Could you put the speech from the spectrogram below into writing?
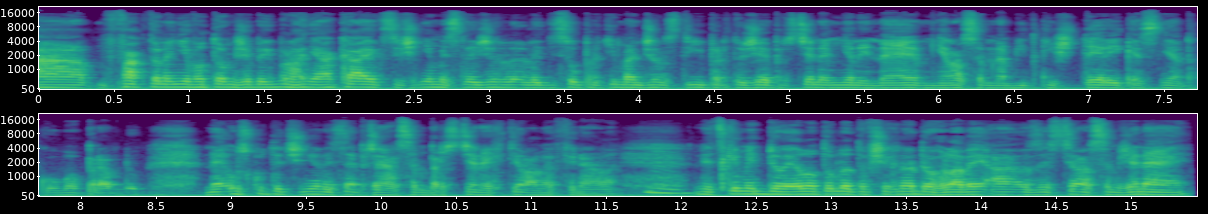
A fakt to není o tom, že bych byla nějaká, jak si všichni myslí, že lidi jsou proti manželství, protože prostě neměli, ne, měla jsem nabídky čtyři ke sňatku, opravdu. Neuskutečnili se, protože já jsem prostě nechtěla ve finále. Hmm. Vždycky mi dojelo tohle to všechno do hlavy a zjistila jsem, že ne.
